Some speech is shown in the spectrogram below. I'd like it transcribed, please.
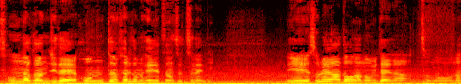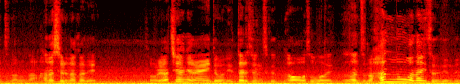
そんな感じで本当に2人とも平熱なんですよ常に。いやいやそれはどうなの？みたいなその何て言うんだろうな話してる中で。それは違うんじゃないとか、ね、言ったりするんですけど、ああ、そうだね。なんつうの、反応がないんですよね、全然。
